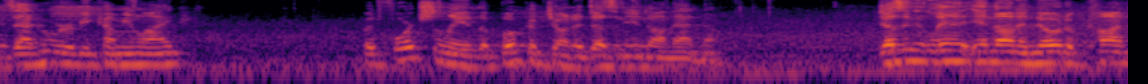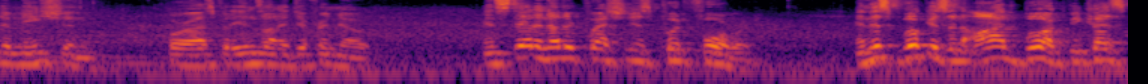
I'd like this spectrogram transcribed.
Is that who we're becoming like? But fortunately, the book of Jonah doesn't end on that note. Doesn't end on a note of condemnation for us, but ends on a different note. Instead, another question is put forward. And this book is an odd book because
